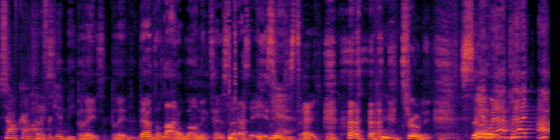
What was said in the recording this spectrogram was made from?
south carolina Please, forgive me Please, please. There's a lot of Wilmington, so that's an easy Yeah. mistake. Truly. So yeah, but I but I, I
